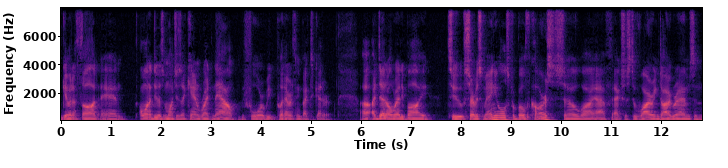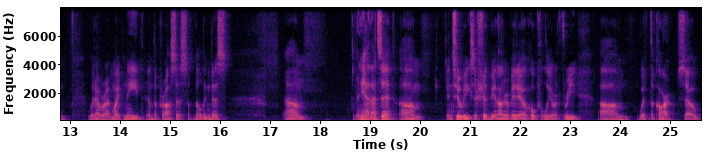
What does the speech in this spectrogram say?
give it a thought. And I want to do as much as I can right now before we put everything back together. Uh, I did already buy two service manuals for both cars, so I have access to wiring diagrams and whatever I might need in the process of building this. Um, and yeah, that's it. Um, in two weeks, there should be another video, hopefully, or three um, with the car. So,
